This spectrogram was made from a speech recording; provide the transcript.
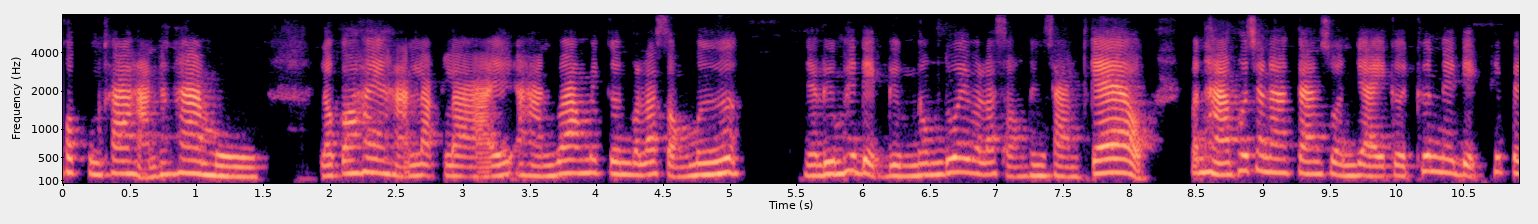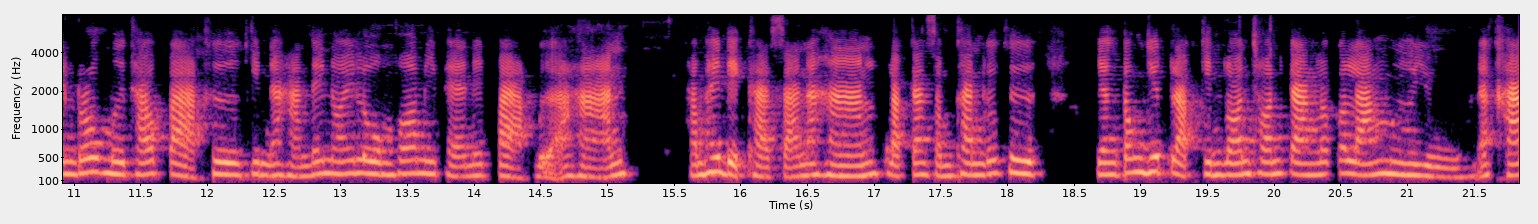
ครบคุณค่าอาหารทั้ง 5 หมู่ แล้วก็ให้อาหารหลากหลาย อาหารว่างไม่เกินวันละ 2 มื้อ อย่าลืมให้เด็กดื่มนมด้วยวันละ 2-3ถึงแก้ว ปัญหาโภชนาการส่วนใหญ่เกิดขึ้นในเด็กที่เป็นโรคมือเท้าปาก คือกินอาหารได้น้อยลง เพราะมีแผลในปากเบื่ออาหารทำให้เด็กขาดสารอาหาร หลักการสำคัญก็คือ ยังต้องยึดหลักกินร้อนช้อนกลางแล้วก็ล้างมืออยู่นะคะ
